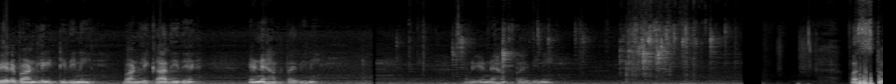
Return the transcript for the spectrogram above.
ಬೇರೆ ಬಾಣಲಿ ಇಟ್ಟಿದ್ದೀನಿ. ಬಾಣಲಿ ಕಾದಿದೆ. ಎಣ್ಣೆ ಹಾಕ್ತಾಯಿದ್ದೀನಿ ನೋಡಿ, ಎಣ್ಣೆ ಹಾಕ್ತಾಯಿದ್ದೀನಿ ಫಸ್ಟು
